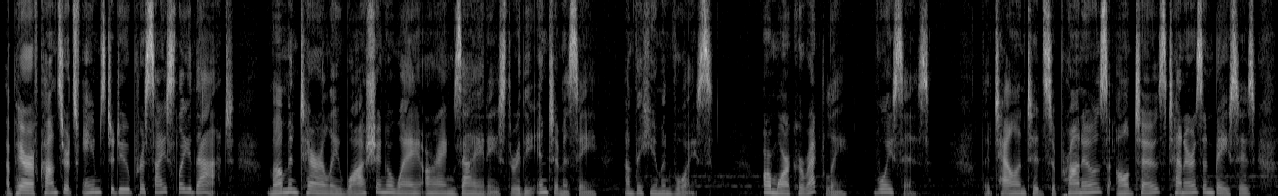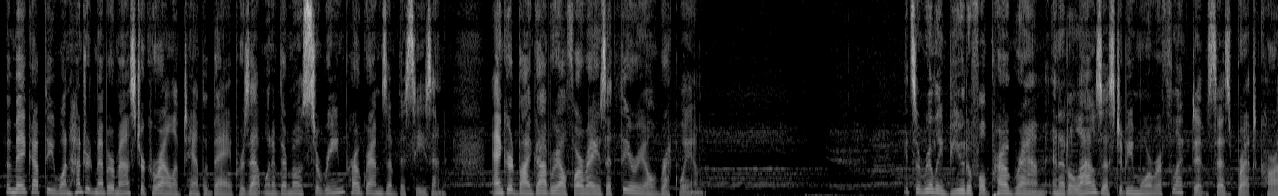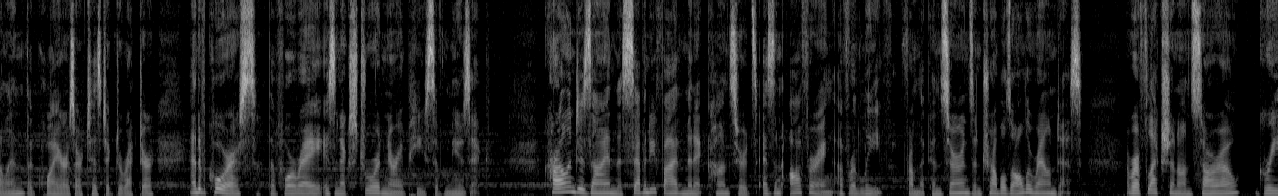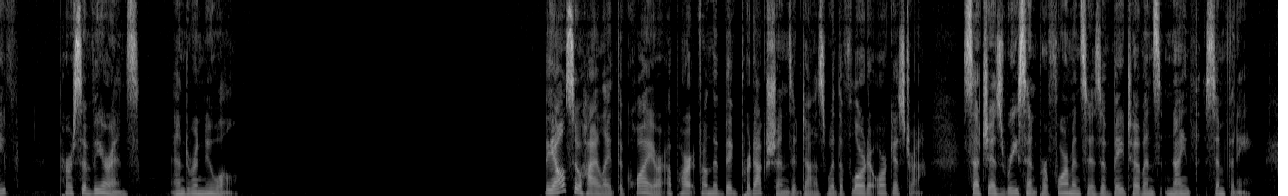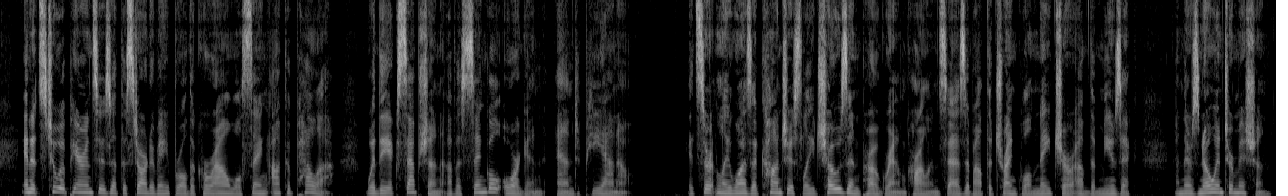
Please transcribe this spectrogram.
A pair of concerts aims to do precisely that, momentarily washing away our anxieties through the intimacy of the human voice. Or more correctly, voices. The talented sopranos, altos, tenors, and basses who make up the 100 member Master Chorale of Tampa Bay present one of their most serene programs of the season, anchored by Gabriel Fauré's ethereal Requiem. It's a really beautiful program, and it allows us to be more reflective, says Brett Karlin, the choir's artistic director. And of course, the Fauré is an extraordinary piece of music. Karlin designed the 75 minute concerts as an offering of relief from the concerns and troubles all around us, a reflection on sorrow, grief, perseverance, and renewal. They also highlight the choir apart from the big productions it does with the Florida Orchestra, such as recent performances of Beethoven's Ninth Symphony. In its two appearances at the start of April, the chorale will sing a cappella, with the exception of a single organ and piano. It certainly was a consciously chosen program, Karlin says about the tranquil nature of the music, and there's no intermission.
